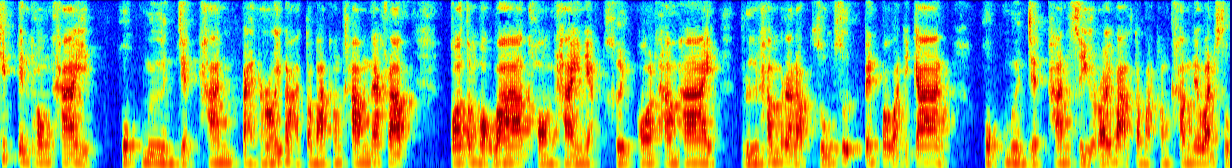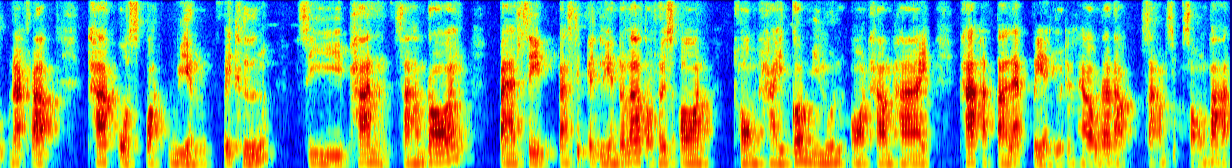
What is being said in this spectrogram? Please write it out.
คิดเป็นทองไทย 67,800 บาทต่อบาททองคำนะครับ ก็ต้องบอกว่าทองไทยเนี่ยเคยออทามไฮหรือทำระดับสูงสุดเป็นประวัติการ 67,400 บาทต่อบาททองคำในวันศุกร์นะครับ ถ้าโกลสปอตเหวี่ยงไปถึง 4,380 81 เหรียญดอลลาร์ต่อเทรซออน ทองไทยก็มีลุ้นออทามไฮถ้าอัตราแลกเปลี่ยนอยู่แถวๆระดับ 32 บาท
